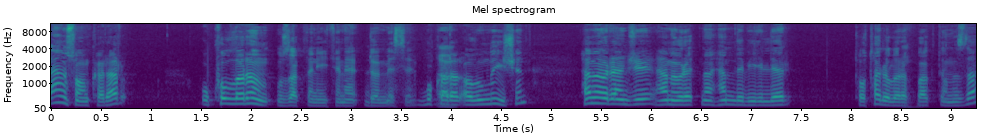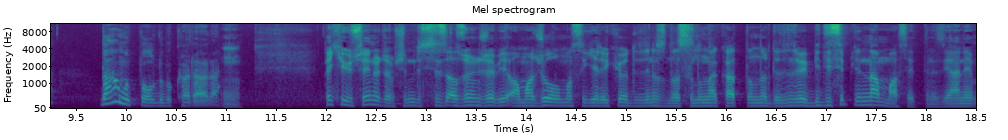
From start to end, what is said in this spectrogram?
en son karar okulların uzaktan eğitime dönmesi. Bu karar alındığı için hem öğrenci hem öğretmen hem de veliler total olarak baktığımızda daha mutlu oldu bu karara. Peki Hüseyin Hocam şimdi siz az önce bir amacı olması gerekiyor dediniz, nasılına katlanır dediniz ve bir disiplinden bahsettiniz. Yani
